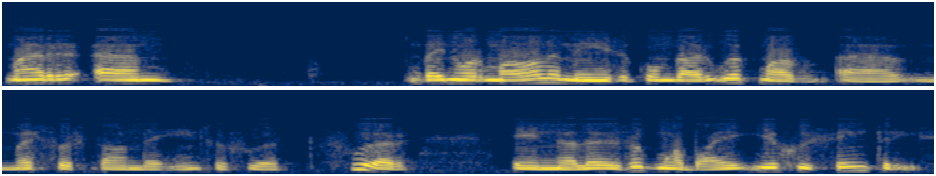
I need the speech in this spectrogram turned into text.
Maar ehm um, by normale mense kom daar ook maar uh misverstande ensovoorts voor en hulle is ook maar baie egosentries.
